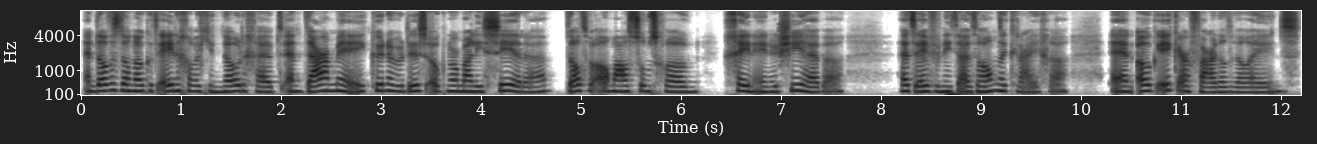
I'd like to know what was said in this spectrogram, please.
En dat is dan ook het enige wat je nodig hebt. En daarmee kunnen we dus ook normaliseren dat we allemaal soms gewoon geen energie hebben. Het even niet uit de handen krijgen. En ook ik ervaar dat wel eens.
